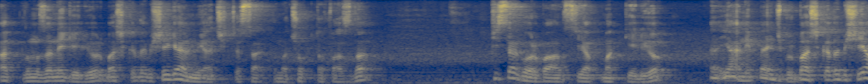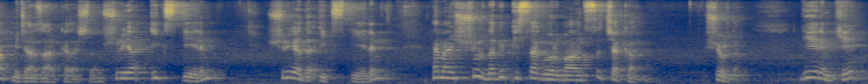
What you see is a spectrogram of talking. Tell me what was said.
Aklımıza ne geliyor? Başka da bir şey gelmiyor açıkçası aklıma çok da fazla. Pisagor bağıntısı yapmak geliyor. Yani mecbur. Başka da bir şey yapmayacağız arkadaşlarım. Şuraya x diyelim. Şuraya da x diyelim. Hemen şurada bir Pisagor bağıntısı çakalım. Şurada. Diyelim ki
